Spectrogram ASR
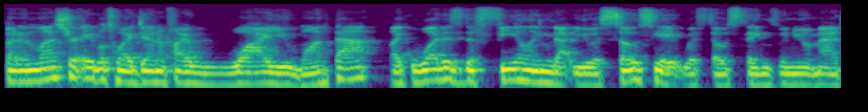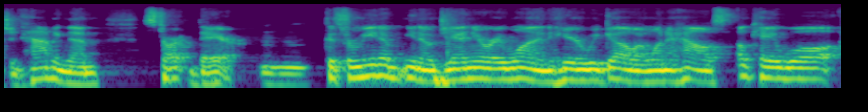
But unless you're able to identify why you want that, like what is the feeling that you associate with those things when you imagine having them, start there. Because mm-hmm. for me to, you know, January 1, here we go, I want a house. Okay, well,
